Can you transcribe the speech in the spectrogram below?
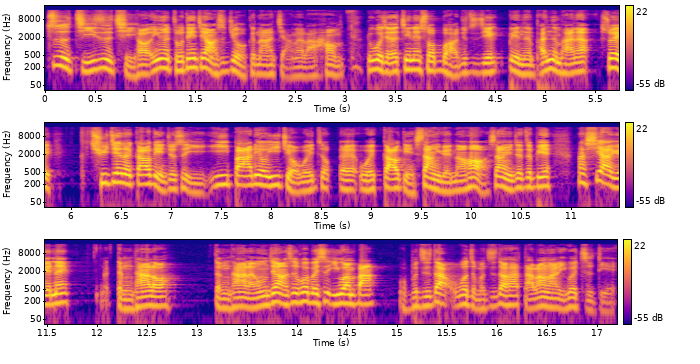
自即日起哈，因为昨天姜老师就有跟大家讲了啦哈，如果觉得今天说不好，就直接变成盘整盘了，所以区间的高点就是以一八六一九为中呃为高点上缘了哈，上缘在这边，那下缘呢等它喽，等它了，我们姜老师会不会是一万八？我不知道，我怎么知道它打到哪里会止跌？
